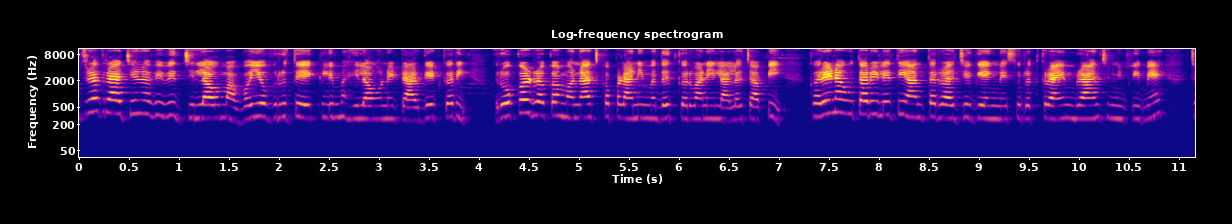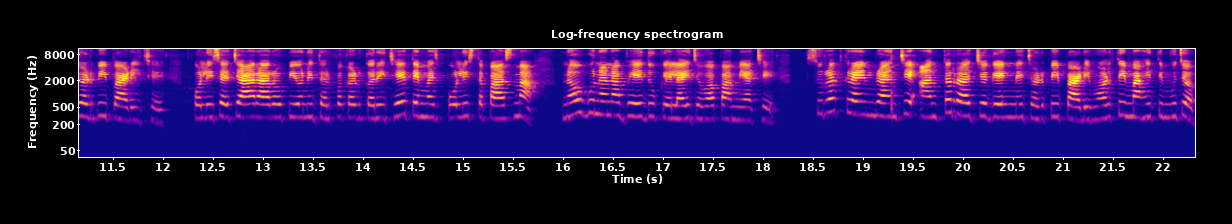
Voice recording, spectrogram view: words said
ગુજરાત રાજ્યના વિવિધ જિલ્લાઓમાં વયોવૃદ્ધ એકલી મહિલાઓને ટાર્ગેટ કરી રોકડ રકમ, અનાજ, કપડાની મદદ કરવાની લાલચ આપી ઘરેણા ઉતારી લેતી આંતરરાજ્ય ગેંગને સુરત ક્રાઇમ બ્રાન્ચની ટીમે ઝડપી પાડી છે. પોલીસે ચાર આરોપીઓની ધરપકડ કરી છે, તેમજ પોલીસ તપાસમાં નવ ગુનાના ભેદ ઉકેલાઈ જવા પામ્યા છે. સુરત ક્રાઇમ બ્રાન્ચે આંતરરાજ્ય ગેંગને ઝડપી પાડી મળતી માહિતી મુજબ,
